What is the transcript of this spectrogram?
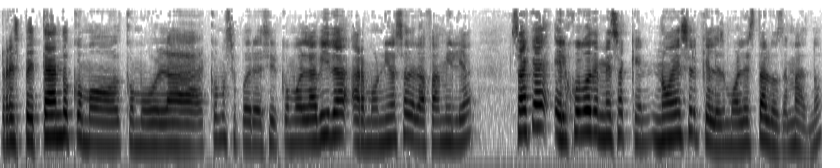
respetando como, como la, ¿cómo se podría decir? Como la vida armoniosa de la familia, saca el juego de mesa que no es el que les molesta a los demás, ¿no?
